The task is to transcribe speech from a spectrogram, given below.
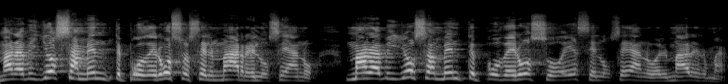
Maravillosamente poderoso es el mar, el océano. Maravillosamente poderoso es el océano, el mar, hermano.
